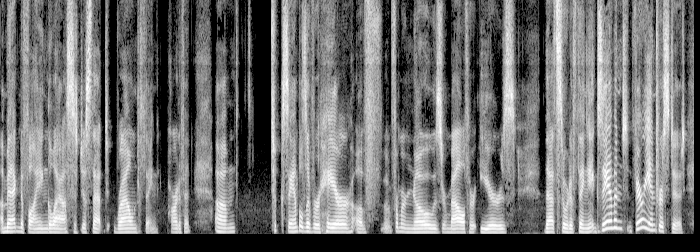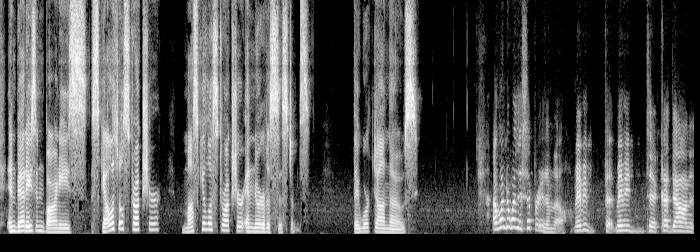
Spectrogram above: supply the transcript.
a magnifying glass, just that round thing, part of it. Um, took samples of her hair, of from her nose, her mouth, her ears, that sort of thing. Examined, very interested in Betty's and Barney's skeletal structure, muscular structure, and nervous systems. They worked on those. I wonder why they separated them, though. Maybe, maybe to cut down on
